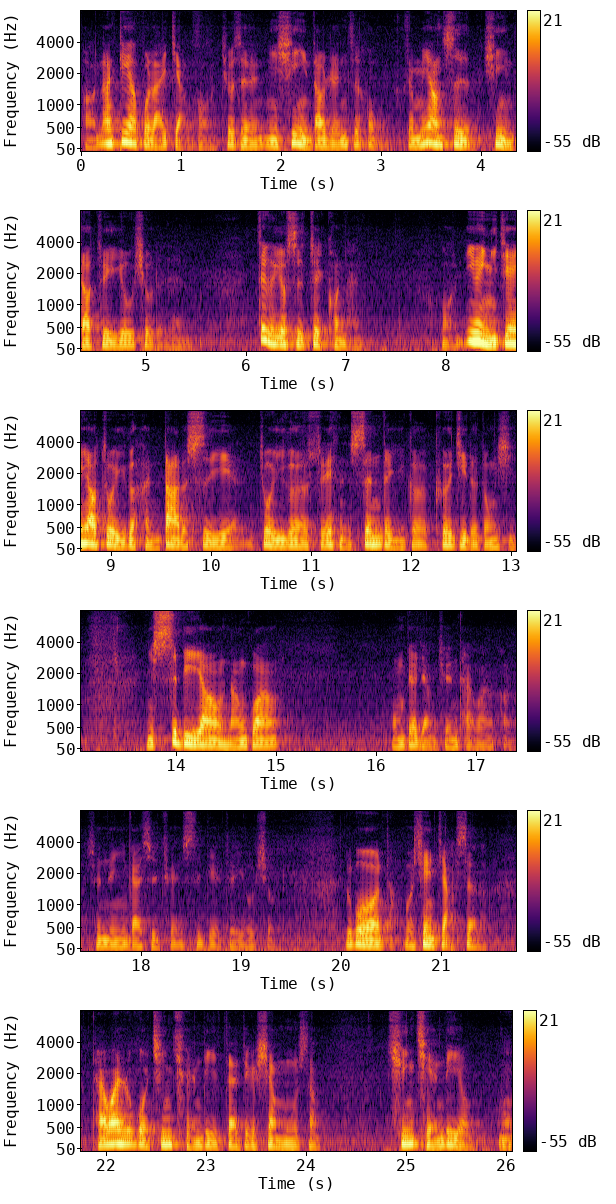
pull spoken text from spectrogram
好，那第二步来讲哈，就是你吸引到人之后，怎么样是吸引到最优秀的人？这个又是最困难。哦，因为你今天要做一个很大的事业，做一个水很深的一个科技的东西，你势必要囊括。我们不要讲全台湾哈，甚至应该是全世界最优秀的。如果我现在假设了，台湾如果倾全力在这个项目上。倾全力哦，哦，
